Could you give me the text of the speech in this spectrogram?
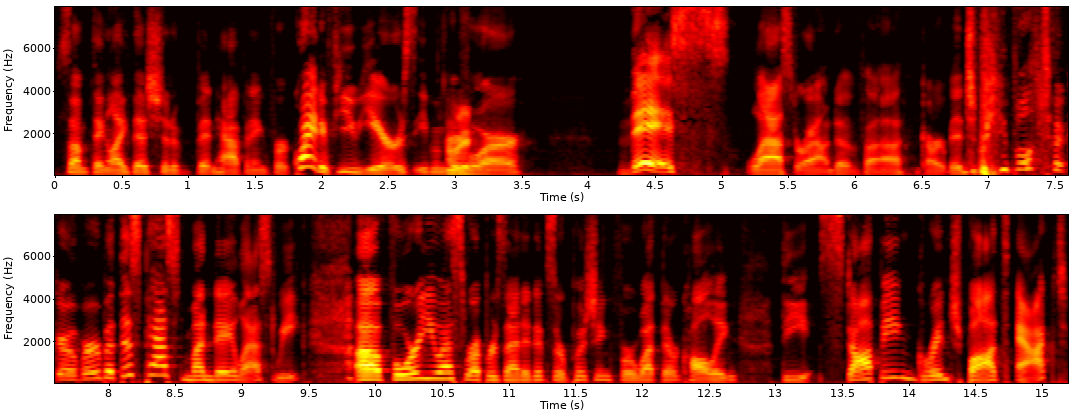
something like this should have been happening for quite a few years, even Oh, before this last round of uh, garbage people took over. But this past Monday, last week, uh, four U.S. representatives are pushing for what they're calling the Stopping Grinch Bots Act.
